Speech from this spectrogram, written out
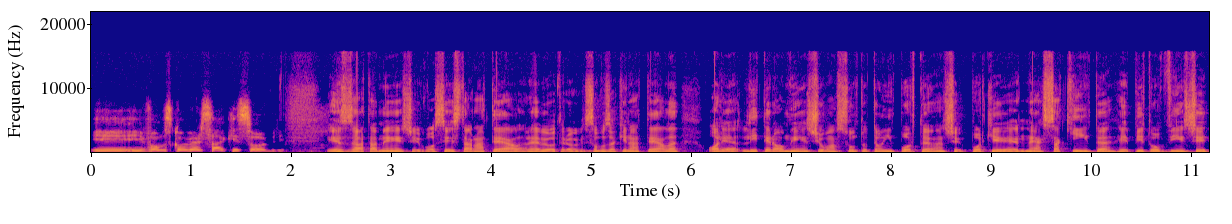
e, e, vamos conversar aqui sobre. Exatamente. Você está na tela, né, Beltrão? Estamos aqui na tela. Olha, literalmente um assunto tão importante, porque nessa quinta, repito, ouvinte,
